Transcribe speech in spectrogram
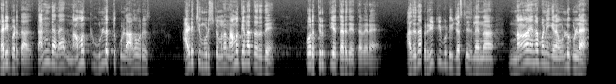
சரிப்படுத்தாது. தண்டனை நமக்கு உள்ளத்துக்குள்ளாக ஒரு அடிச்சு முடிச்சிட்டோம்னா நமக்கு என்ன தருது? ஒரு திருப்தியை தருதே தவிர. அதுதான் ரீட்ரிபியூட்டிவ் ஜஸ்டிஸ்ல என்ன? நான் என்ன பண்ணிக்கிறேன் உள்ளுக்குள்ள?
